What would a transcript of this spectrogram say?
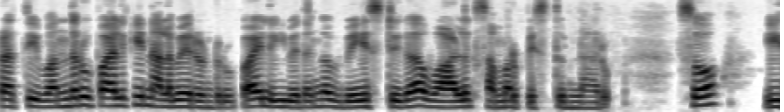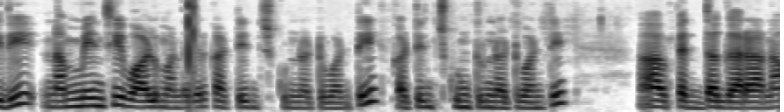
ప్రతి వంద రూపాయలకి నలభై రెండు రూపాయలు ఈ విధంగా వేస్ట్గా వాళ్ళకి సమర్పిస్తున్నారు. సో ఇది నమ్మించి వాళ్ళు మన దగ్గర కట్టించుకున్నటువంటి కట్టించుకుంటున్నటువంటి పెద్ద గరానా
